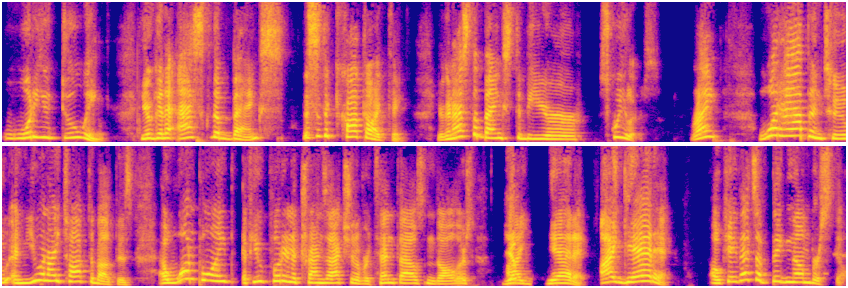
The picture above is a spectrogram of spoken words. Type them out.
what are you doing? You're going to ask the banks. This is the cockeyed thing. You're going to ask the banks to be your squealers, right? What happened to, and you and I talked about this. At one point, if you put in a transaction over $10,000, Yep. I get it. I get it. Okay, that's a big number still.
